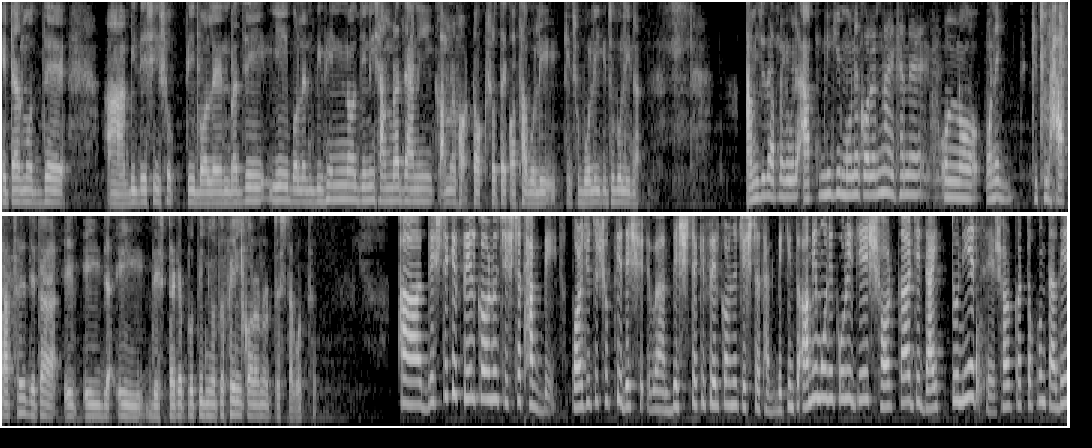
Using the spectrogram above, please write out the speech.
এটার মধ্যে বিদেশি শক্তি বলেন বা যে ইয়েই বলেন, বিভিন্ন জিনিস আমরা জানি, আমরা টক শোতে কথা বলি, কিছু বলি কিছু বলি না। আমি যদি আপনাকে বলি, আপনি কি মনে করেন না এখানে অন্য অনেক কিছুর হাত আছে যেটা এই- এই দেশটাকে প্রতিনিয়ত ফেল করানোর চেষ্টা করছে? দেশটাকে ফেল করানোর চেষ্টা থাকবে। পরাজিত শক্তি দেশ দেশটাকে ফেল করানোর চেষ্টা থাকবে। কিন্তু আমি মনে করি যে সরকার যে দায়িত্ব নিয়েছে সরকার তখন তাদের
